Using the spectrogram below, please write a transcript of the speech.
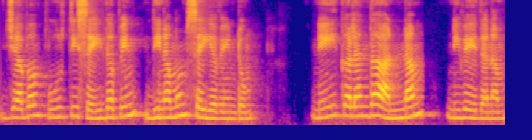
ஜபம் பூர்த்தி செய்தபின் தினமும் செய்ய வேண்டும் நெய் கலந்த அன்னம் நிவேதனம்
